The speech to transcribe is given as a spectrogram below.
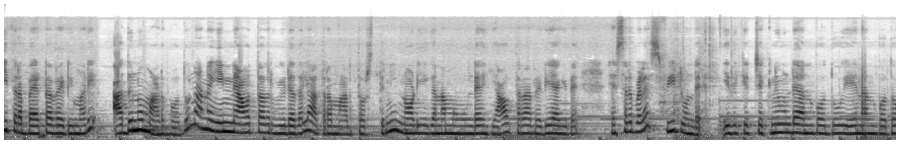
ಈ ಥರ ಬ್ಯಾಟರ್ ರೆಡಿ ಮಾಡಿ ಅದನ್ನು ಮಾಡ್ಬೋದು. ನಾನು ಇನ್ಯಾವತ್ತಾದ್ರೂ ವೀಡಿಯೋದಲ್ಲಿ ಆ ಥರ ಮಾಡಿ ತೋರಿಸ್ತೀನಿ. ನೋಡಿ ಈಗ ನಮ್ಮ ಉಂಡೆ ಯಾವ ಥರ ರೆಡಿಯಾಗಿದೆ ಹೆಸರುಬೇಳೆ ಸ್ವೀಟ್ ಉಂಡೆ. ಇದಕ್ಕೆ ಚಟ್ನಿ ಉಂಡೆ ಅನ್ಬೋದು, ಏನು ಅನ್ಬೋದು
